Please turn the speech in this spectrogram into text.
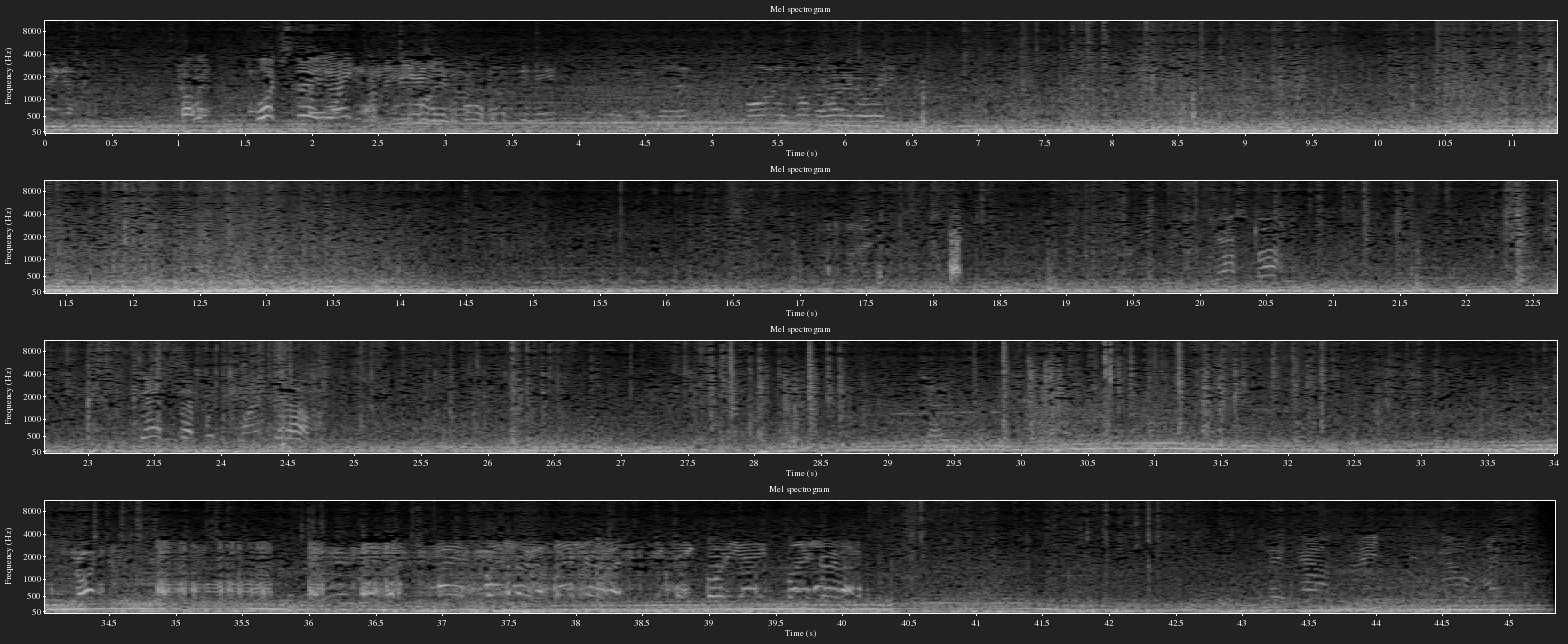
Colin, Watch 38 coming down here. Miners on the road already. Jasper. Jasper, put the blanket up.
